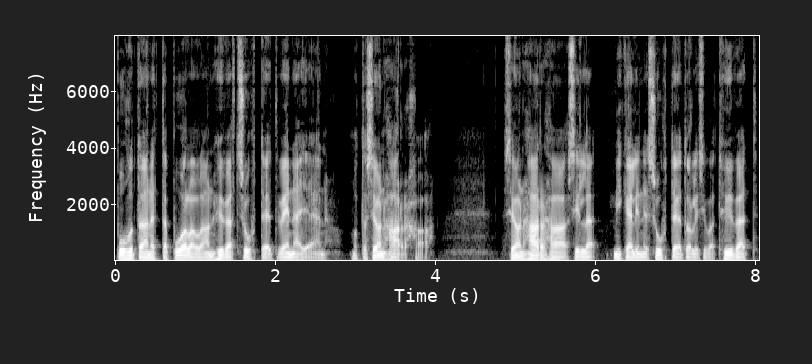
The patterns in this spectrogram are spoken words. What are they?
Puhutaan, että Puolalla on hyvät suhteet Venäjään, mutta se on harhaa. Se on harhaa, sillä mikäli ne suhteet olisivat hyvät,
